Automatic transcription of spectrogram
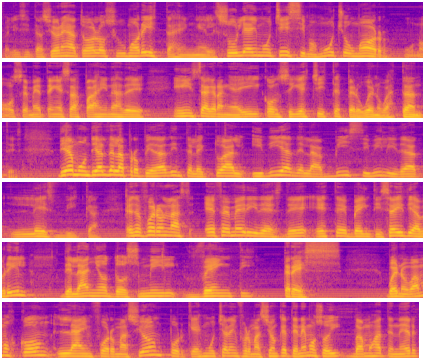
Felicitaciones a todos los humoristas. En el Zulia hay muchísimos, mucho humor. Uno se mete en esas páginas de Instagram y ahí consigues chistes, pero bueno, bastantes. Día Mundial de la Propiedad Intelectual y Día de la Visibilidad Lésbica. Esas fueron las efemérides de este 26 de abril del año 2023. Bueno, vamos con la información porque es mucha la información que tenemos. Hoy vamos a tener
